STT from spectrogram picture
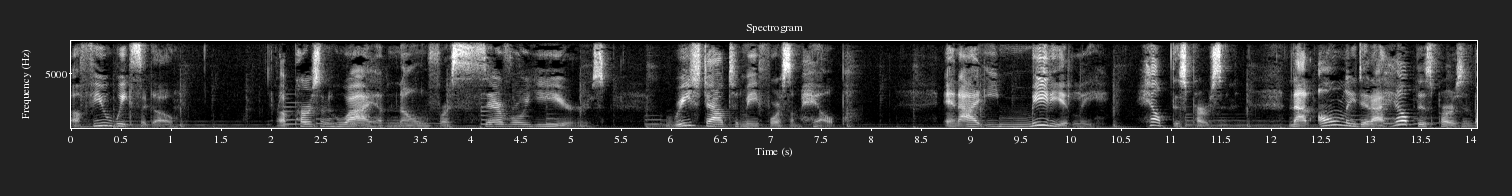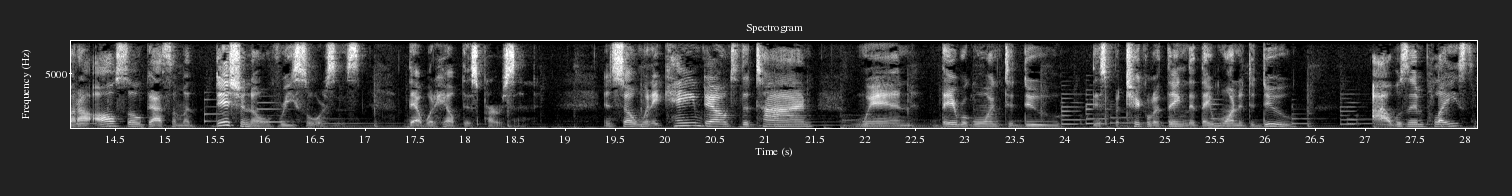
A few weeks ago, a person who I have known for several years reached out to me for some help, and I immediately helped this person. Not only did I help this person, but I also got some additional resources that would help this person. And so when it came down to the time when they were going to do this particular thing that they wanted to do, I was in place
